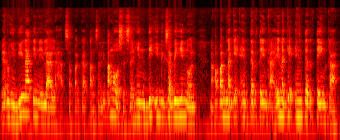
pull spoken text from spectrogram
Pero hindi natin nilalahat sapagkat ang salitang hostess ay hindi ibig sabihin nun na kapag nag entertain ka, ay nag entertain ka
